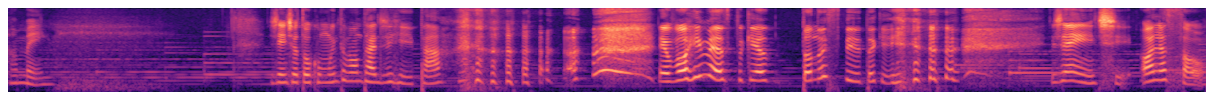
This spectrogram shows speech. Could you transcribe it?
Amém. Gente, eu tô com muita vontade de rir, tá? eu vou rir mesmo, porque eu tô no espírito aqui. Gente, olha só.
